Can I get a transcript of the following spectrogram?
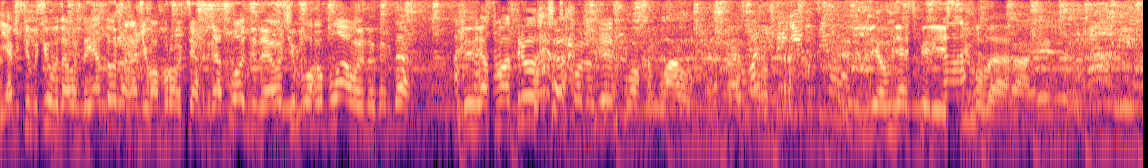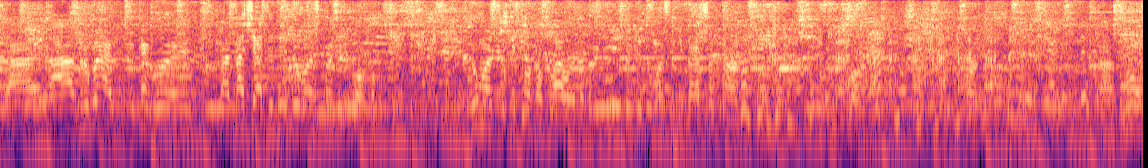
я объясню почему, потому что я тоже хочу попробовать себя в триатлоне, да я очень плохо плаваю, но когда блин, я смотрю, Сколько людей плохо плавал, У вас теперь есть где у меня теперь есть сила, да. А, другая, как бы, одна часть людей думает, что неплохо. Думают, что неплохо плавают, а другие люди думают, что нехорошо плавают, что неплохо. Вот.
